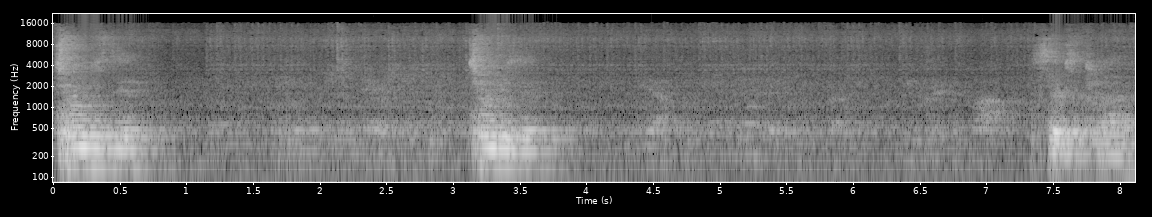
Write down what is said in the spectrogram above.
Tuesday, Tuesday, 6 o'clock.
